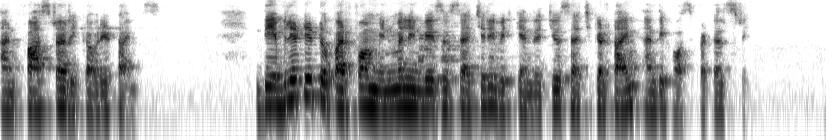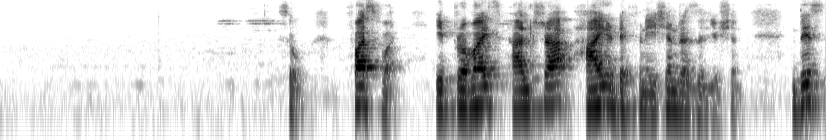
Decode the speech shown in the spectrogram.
and faster recovery times. The ability to perform minimal invasive surgery, which can reduce surgical time and the hospital stay. So, first one, it provides ultra high definition resolution. This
